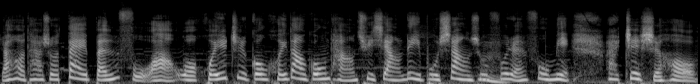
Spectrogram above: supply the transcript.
然后他说：“待本府啊，我回至宫，回到公堂去向吏部尚书夫人复命。嗯”而这时候，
